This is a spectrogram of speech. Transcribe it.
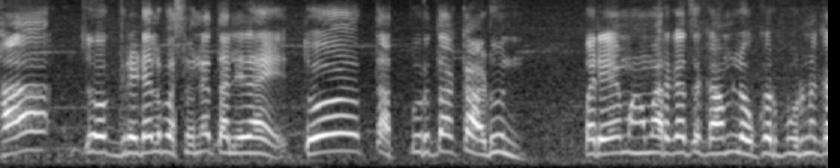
हा जो ग्रेडल बसवण्यात आलेला आहे तो तात्पुरता काढून पर्याय महामार्गाचं काम लवकर पूर्ण करा.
